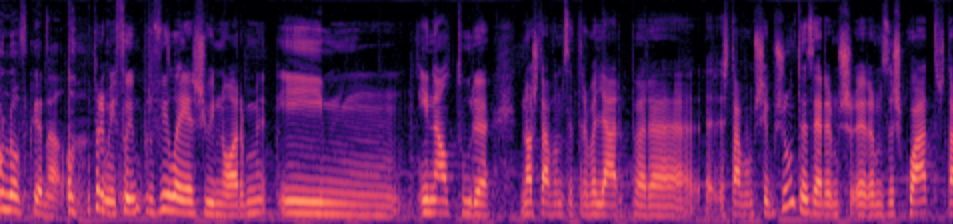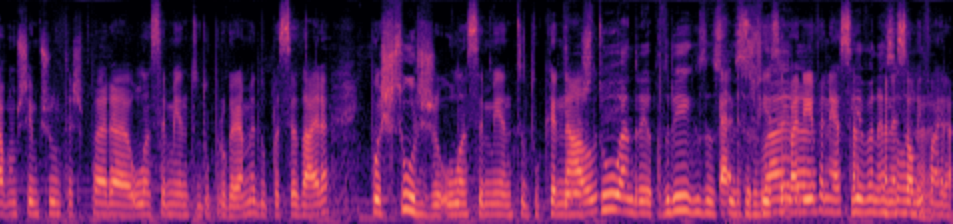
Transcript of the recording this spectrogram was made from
um novo canal. Para mim foi um privilégio enorme e, hum, e na altura nós estávamos a trabalhar para. Estávamos sempre juntas, éramos, éramos as quatro, estávamos sempre juntas para o lançamento do programa, do Passadeira. Depois surge o lançamento do canal. Eras tu, a Andréa Rodrigues, a Sofia, A Cerveira e a Vanessa, e a Vanessa Oliveira.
